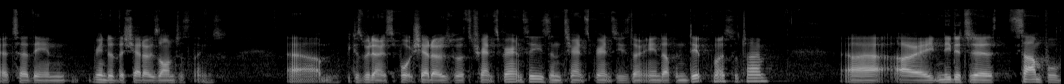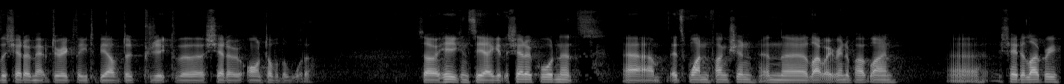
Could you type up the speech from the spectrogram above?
uh, to then render the shadows onto things. Um, because we don't support shadows with transparencies, and transparencies don't end up in depth most of the time. Uh, I needed to sample the shadow map directly to be able to project the shadow on top of the water. So here you can see I get the shadow coordinates. Um, it's one function in the lightweight render pipeline uh, shader library,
